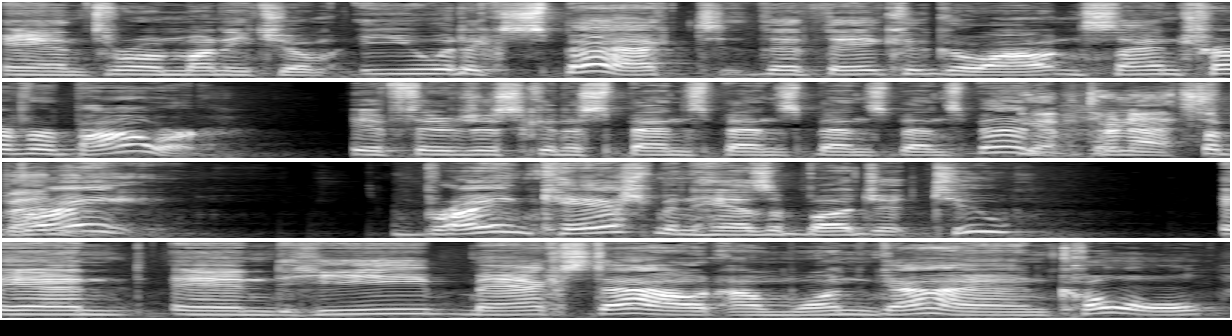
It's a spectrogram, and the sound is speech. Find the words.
and thrown money to them. You would expect that they could go out and sign Trevor Bauer if they're just going to spend, spend, spend, spend, spend. Yeah, they're not spending. But Brian, Brian Cashman has a budget too. And and he maxed out on one guy on Cole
